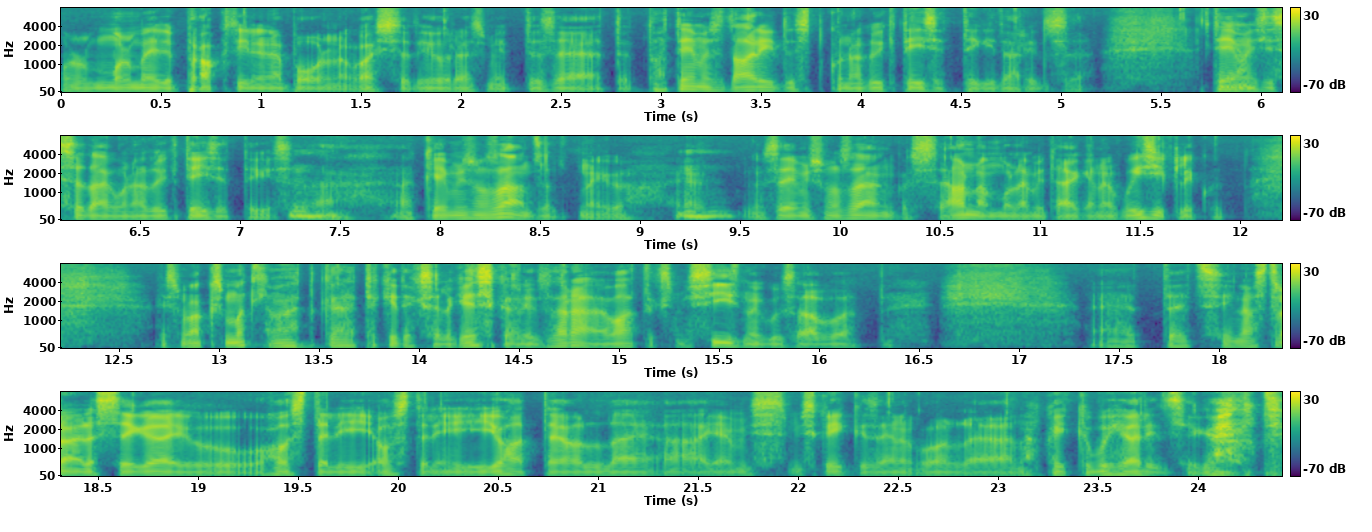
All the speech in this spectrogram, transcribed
mul, mulle meeldib praktiline pool nagu asjade juures, mitte see, et, et noh, teeme seda haridust, kuna kõik teised tegid hariduse. teeme ja. siis seda, kuna kõik teised tegid seda mm -hmm., okei okay,, mis ma saan sealt nagu mm, -hmm. see, mis ma saan, kas see annab mulle midagi nagu isiklikult. siis ma hakkasin mõtlema, et kurat, äkki teeks selle keskhariduse ära ja vaataks, mis siis nagu saab, vaata et, et siin Austraalias sai ka ju hosteli, hosteli juhataja olla ja, ja mis, mis kõike sai nagu olla ja noh, kõike põhiharidusega, et,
